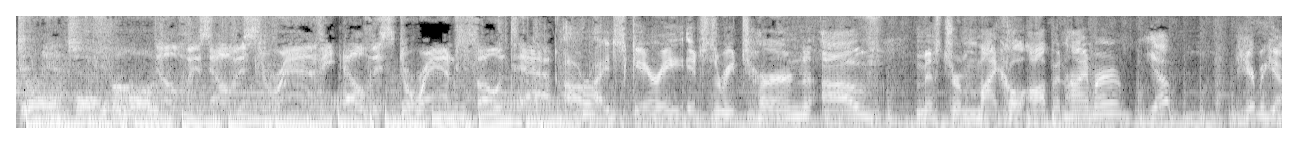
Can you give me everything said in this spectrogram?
Don't answer the phone. Elvis, Elvis Duran, the Elvis Duran phone tap. All right, Scary. It's the return of Mr. Michael Oppenheimer. Yep. Here we go.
